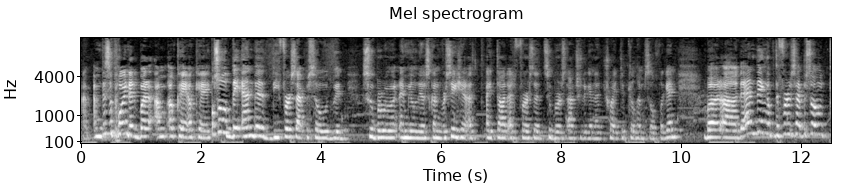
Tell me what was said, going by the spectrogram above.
I'm, I'm disappointed, but I'm okay, okay. Also, they ended the first episode with Subaru and Emilia's conversation. I, I thought at first that Subaru's actually gonna try to kill himself again. But uh, the ending of the first episode,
